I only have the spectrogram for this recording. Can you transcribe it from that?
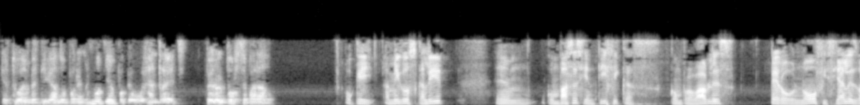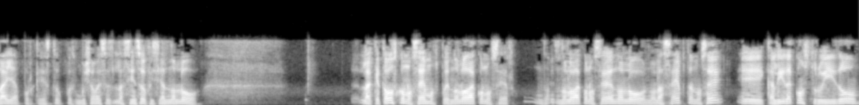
que estuvo investigando por el mismo tiempo que Wilhelm Reich, pero él por separado. Ok, amigos, Khalid, em, con bases científicas comprobables, pero no oficiales, vaya, porque esto, pues muchas veces la ciencia oficial no lo, la que todos conocemos, pues no lo da a conocer, no, no lo da a conocer, no lo, no lo acepta, no sé. Eh, Khalid ha construido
